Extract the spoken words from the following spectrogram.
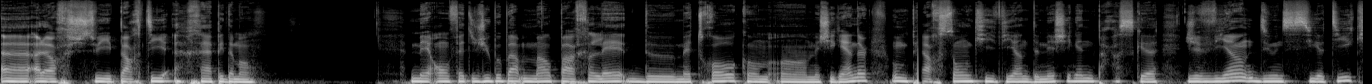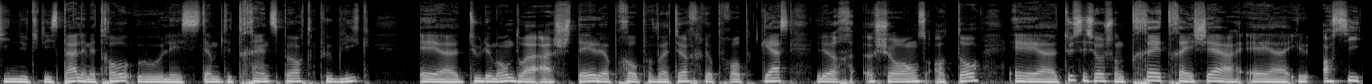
alors, je suis parti rapidement. Mais en fait, je peux pas mal parler de métro comme un Michiganer, une personne qui vient de Michigan parce que je viens d'une société qui n'utilise pas le métro ou les systèmes de transport public et euh, tout le monde doit acheter leur propre voiture, leur propre gaz, leur assurance auto et euh, toutes ces choses sont très très chères et euh, aussi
